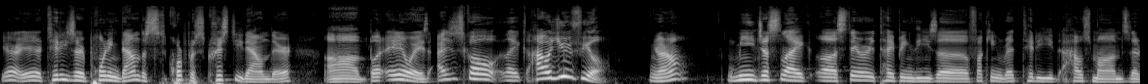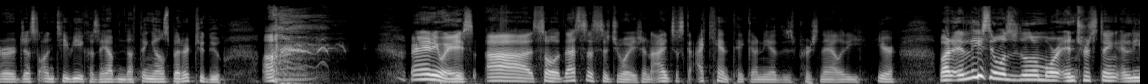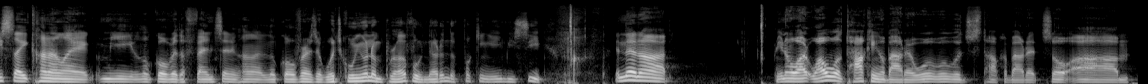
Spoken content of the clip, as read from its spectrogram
Your, your titties are pointing down the Corpus Christi down there. Um, but anyways, I just go like, how would you feel? You know, me just like uh, stereotyping these uh fucking red titty house moms that are just on TV because they have nothing else better to do. Uh, anyways, uh, so that's the situation. I just I can't take any of this personality here, but at least it was a little more interesting. At least like kind of like me look over the fence and kind of look over as like what's going on in Bravo, not on the fucking ABC, and then uh you know what? While we're talking about it, we'll, we'll just talk about it. So, um,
